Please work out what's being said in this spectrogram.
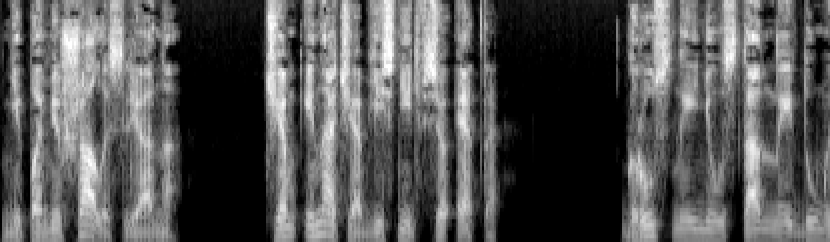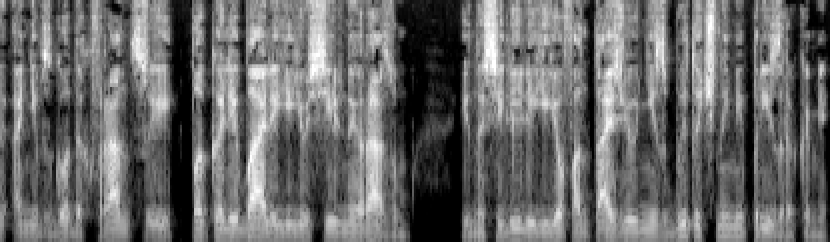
не помешалась ли она. Чем иначе объяснить все это? Грустные неустанные думы о невзгодах Франции поколебали ее сильный разум и населили ее фантазию несбыточными призраками.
